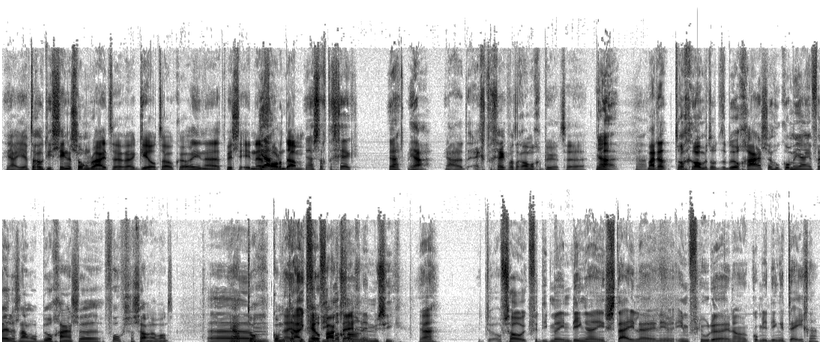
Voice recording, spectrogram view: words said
ja, je hebt toch ook die singer-songwriter eh, guild ook, hoor, in, tenminste in eh, Ja. Volendam. Ja, is toch te gek? Ja, ja, het is echt te gek wat er allemaal gebeurt. eh. Ja. ja. Maar dat, terugkomend op de Bulgaarse, hoe kom jij in vredesnaam op Bulgaarse volksgezangen? Want ja, toch Ehm, kom ik nou dat ja, niet heel verdiep vaak me gewoon tegen. in muziek. Ja. Of zo, ik verdiep me in dingen, in stijlen en in invloeden en dan kom je dingen tegen.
